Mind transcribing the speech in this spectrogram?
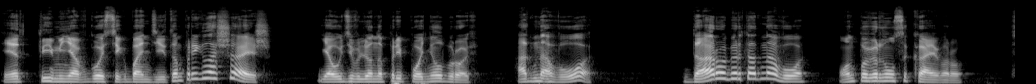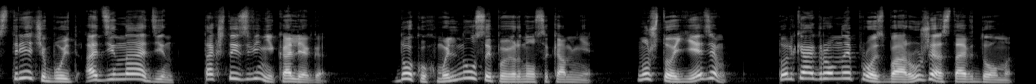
Это ты меня в гости к бандитам приглашаешь? Я удивленно приподнял бровь. Одного? Да, Роберт, одного. Он повернулся к Айвору. Встреча будет один на один, так что извини, коллега. Док ухмыльнулся и повернулся ко мне. Ну что, едем? Только огромная просьба оружие оставь дома.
